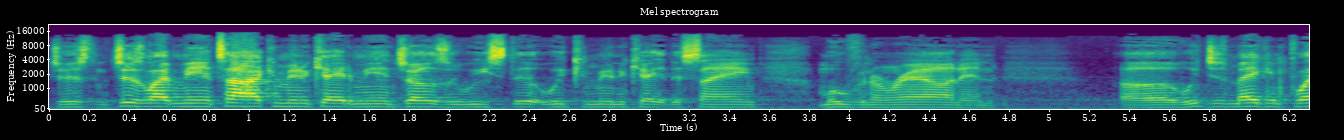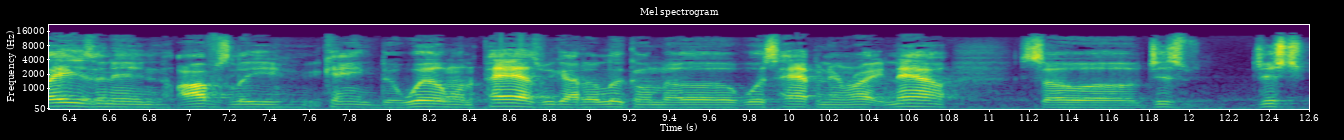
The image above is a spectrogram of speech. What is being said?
just just like me and Ty communicated, me and Josey, we still we communicate the same, moving around and uh, we just making plays. And then obviously we can't dwell on the past. We got to look on the, uh, what's happening right now. So uh, just just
